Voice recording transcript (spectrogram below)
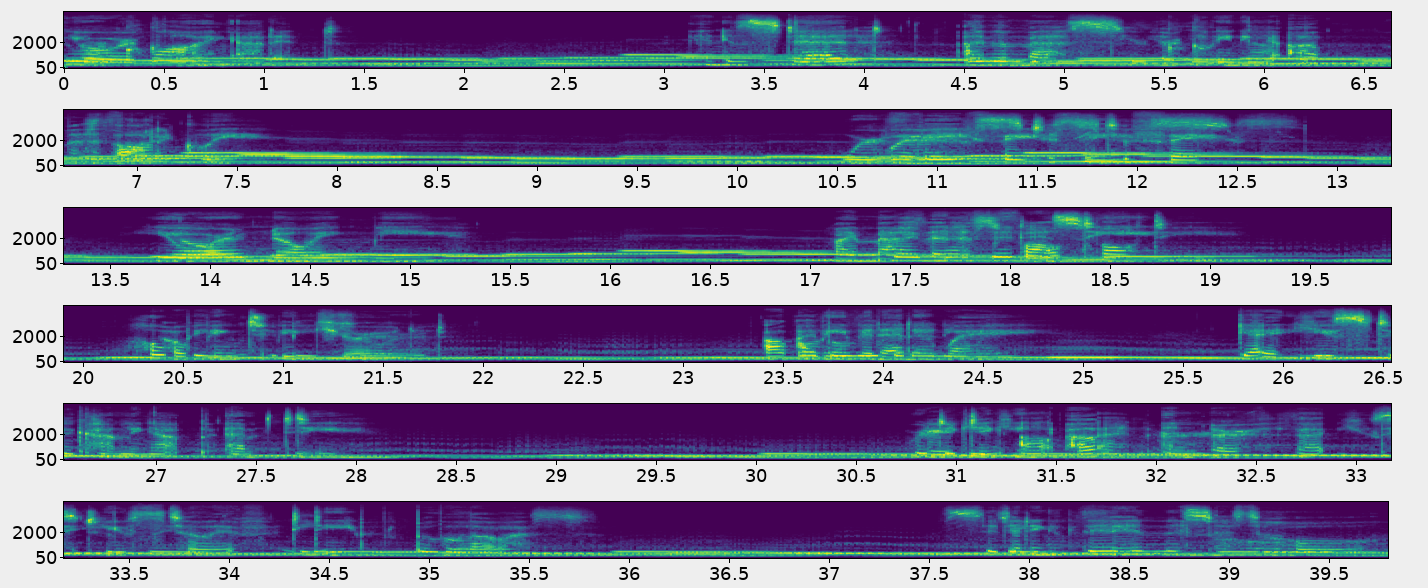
You are clawing at it. Instead, I'm a mess you're cleaning up methodically. We're face to face. You're knowing me. My method, is, faulty, hoping to be cured. I'll believe, it anyway. Get used to coming up empty. We're digging up an earth that used, to live deep below us. Sitting thin in this hole,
